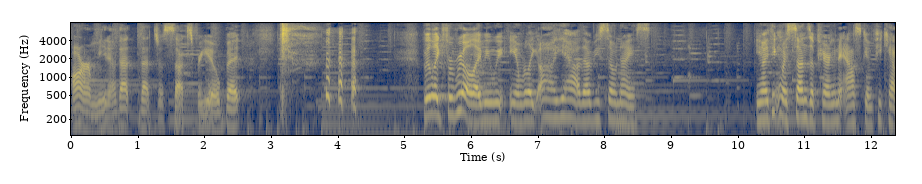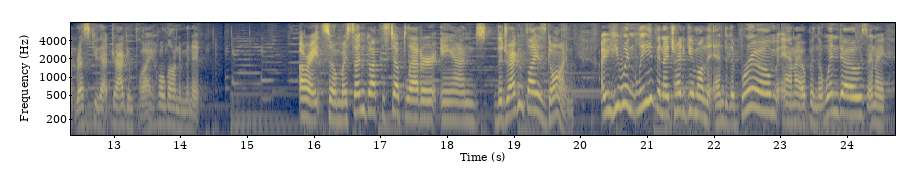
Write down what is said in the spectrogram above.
arm, you know that that just sucks for you. But but like for real, I mean, we you know we're like, oh yeah, that would be so nice. You know, I think my son's up here. I'm to ask him if he can't rescue that dragonfly. Hold on a minute. All right, so my son got the step ladder, and the dragonfly is gone. I mean, he wouldn't leave, and I tried to get him on the end of the broom, and I opened the windows, and I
